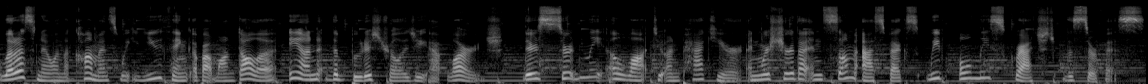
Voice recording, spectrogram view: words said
let us know in the comments what you think about Mandala and the Buddhist trilogy at large. There's certainly a lot to unpack here, and we're sure that in some aspects, we've only scratched the surface.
